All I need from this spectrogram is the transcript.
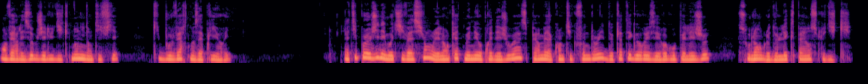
envers les objets ludiques non identifiés qui bouleversent nos a priori. La typologie des motivations et l'enquête menée auprès des joueuses permet à Quantic Foundry de catégoriser et regrouper les jeux sous l'angle de l'expérience ludique.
